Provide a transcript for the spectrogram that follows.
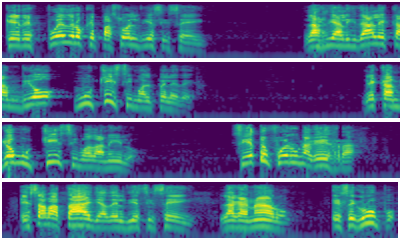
que después de lo que pasó el 16, la realidad le cambió muchísimo al PLD le cambió muchísimo a Danilo. Si esto fuera una guerra, esa batalla del 16 la ganaron ese grupo.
